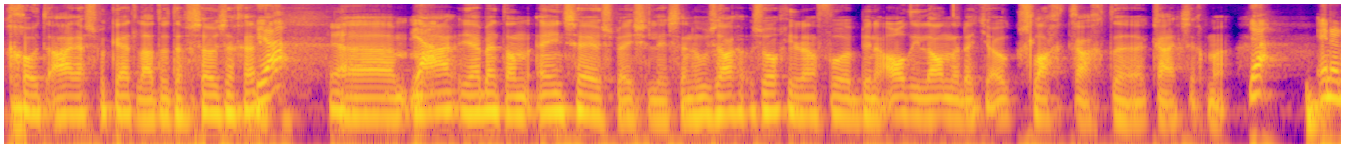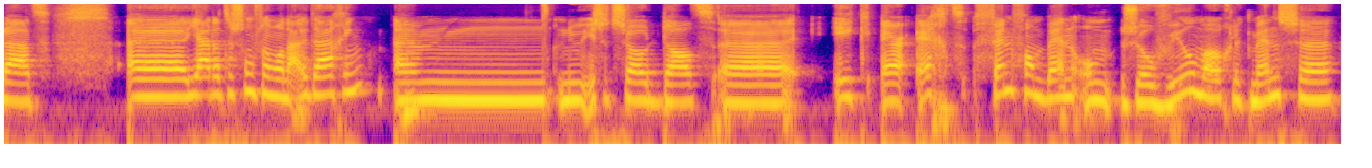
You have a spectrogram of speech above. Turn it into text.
groot ARS-pakket, laten we het even zo zeggen. Ja. ja. Uh, ja. Maar jij bent dan één SEO-specialist. En hoe zorg, zorg je dan voor binnen al die landen dat je ook slagkracht krijgt, zeg maar? Ja, inderdaad. ja, dat is soms nog wel een uitdaging. Um, nu is het zo dat ik er echt fan van ben om zoveel mogelijk mensen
